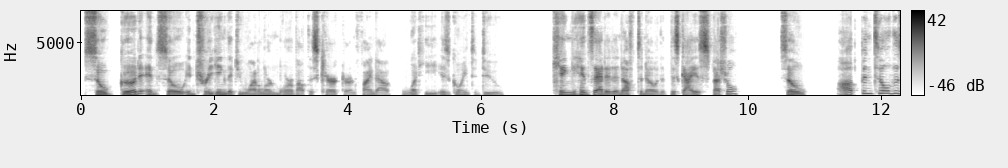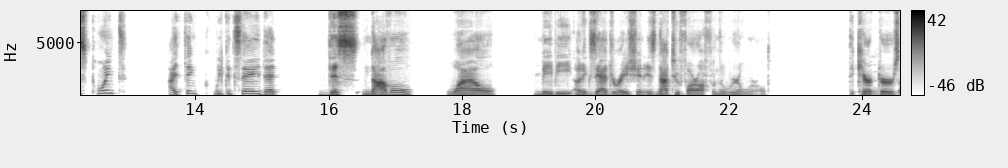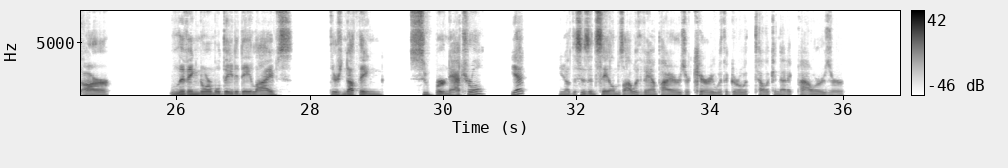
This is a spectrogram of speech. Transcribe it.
so good and so intriguing that you want to learn more about this character and find out what he is going to do. King hints at it enough to know that this guy is special. So, up until this point, I think we could say that this novel, while maybe an exaggeration, is not too far off from the real world. The hmm. characters are living normal day to day lives. There's nothing supernatural yet. You know, this isn't Salem's Lot with vampires or Carrie with a girl with telekinetic powers or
